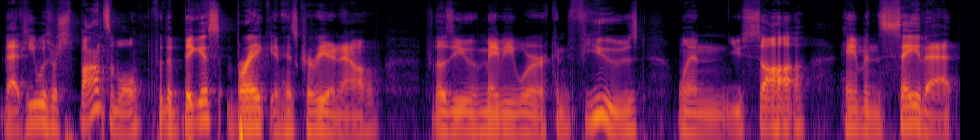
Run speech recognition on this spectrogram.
that he was responsible for the biggest break in his career. Now, for those of you who maybe were confused when you saw Heyman say that,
